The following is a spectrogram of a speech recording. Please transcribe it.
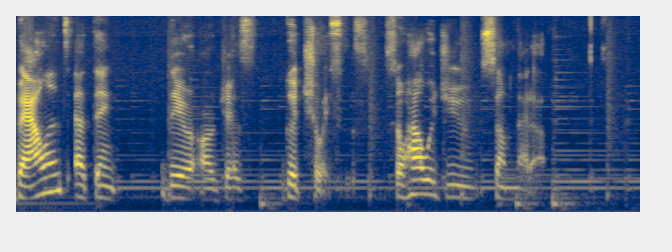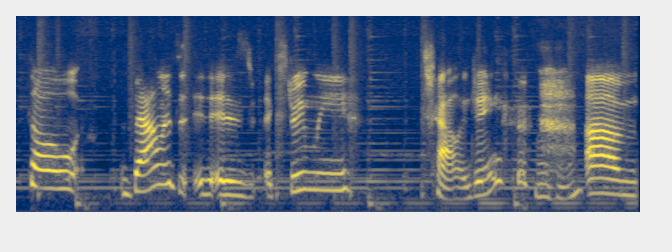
balance. I think there are just good choices. So how would you sum that up? so balance is extremely challenging. Mhm. Um,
